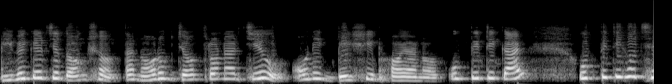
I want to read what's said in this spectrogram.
বিবেকের যে দংশন, তা নরক যন্ত্রণার চেয়েও অনেক বেশি ভয়ানক। উক্তিটি কার? উক্তিটি হচ্ছে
